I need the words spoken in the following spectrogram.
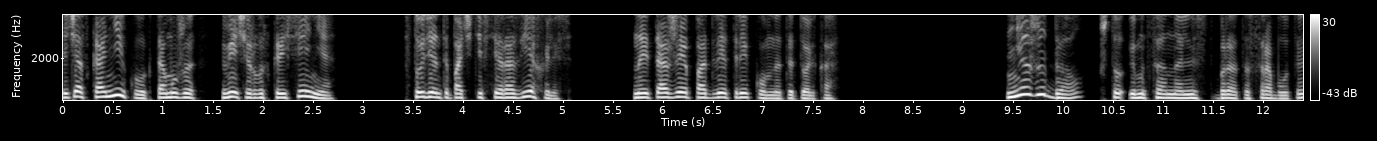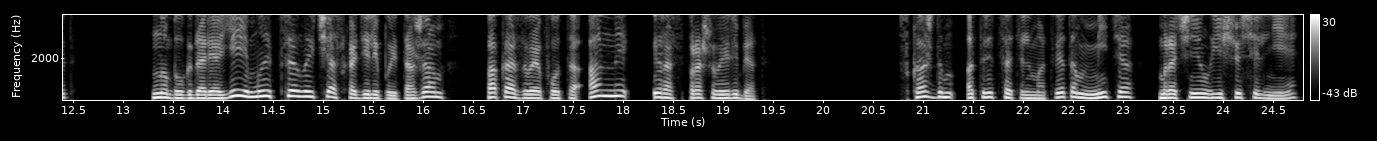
Сейчас каникулы, к тому же вечер воскресенья. Студенты почти все разъехались. На этаже по две-три комнаты только». Не ожидал, что эмоциональность брата сработает, но благодаря ей мы целый час ходили по этажам, показывая фото Анны и расспрашивая ребят. С каждым отрицательным ответом Митя мрачнел еще сильнее,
